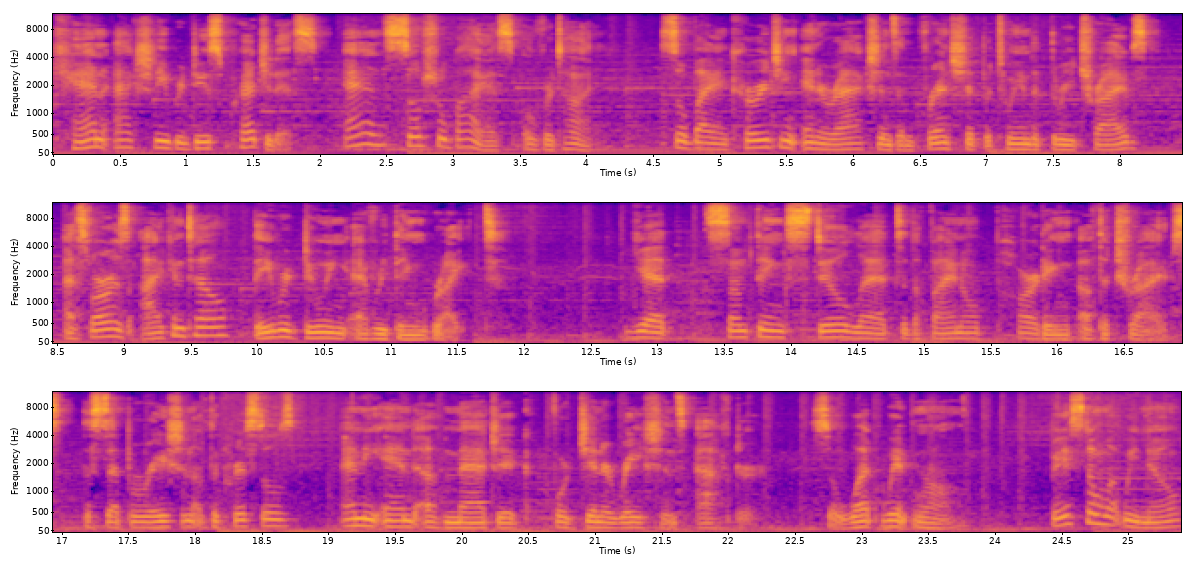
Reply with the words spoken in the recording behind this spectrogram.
can actually reduce prejudice and social bias over time. So, by encouraging interactions and friendship between the three tribes, as far as I can tell, they were doing everything right. Yet, something still led to the final parting of the tribes, the separation of the crystals, and the end of magic for generations after. So, what went wrong? Based on what we know,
